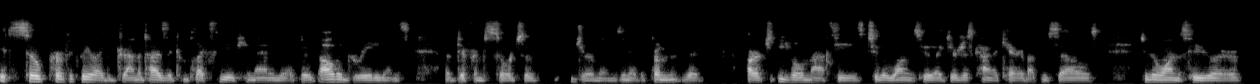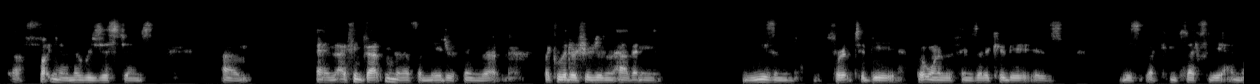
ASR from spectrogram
it's so perfectly like dramatized the complexity of humanity, like all the gradients of different sorts of Germans, you know, from the arch evil Nazis to the ones who like they just kind of care about themselves, to the ones who are, uh, you know, in the resistance. Um, and I think that you know that's a major thing that like literature doesn't have any reason for it to be, but one of the things that it could be is this like complexity and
